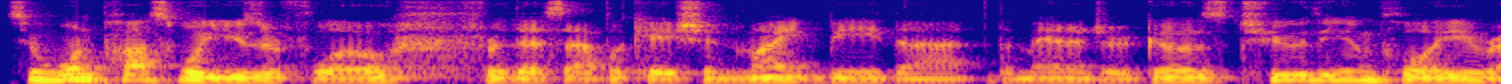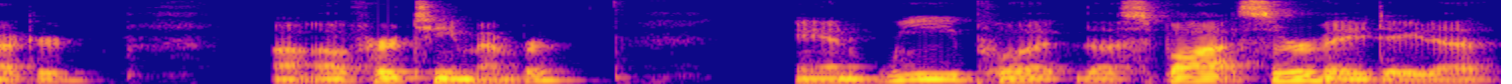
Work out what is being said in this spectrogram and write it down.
So, one possible user flow for this application might be that the manager goes to the employee record uh, of her team member and we put the spot survey data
